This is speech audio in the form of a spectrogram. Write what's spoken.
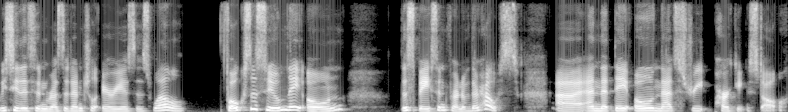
we see this in residential areas as well. Folks assume they own the space in front of their house uh, and that they own that street parking stall.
